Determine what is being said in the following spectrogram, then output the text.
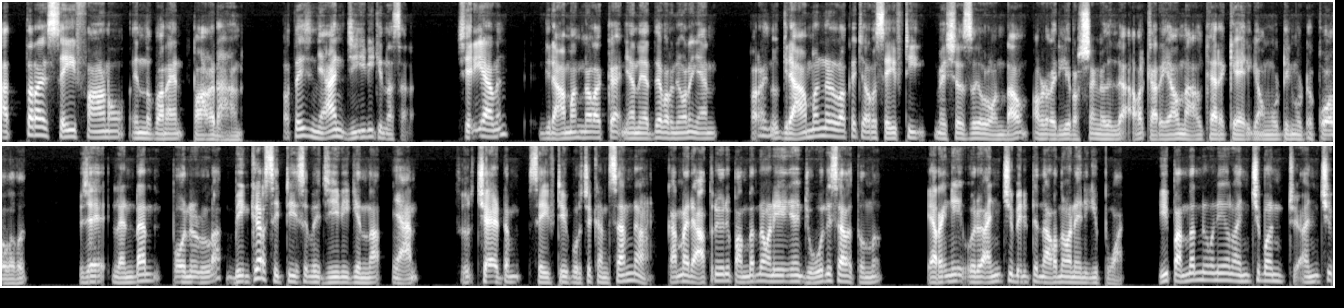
അത്ര സേഫ് ആണോ എന്ന് പറയാൻ പാടാണ്. പ്രത്യേകിച്ച് ഞാൻ ജീവിക്കുന്ന സ്ഥലം. ശരിയാണ് ഗ്രാമങ്ങളൊക്കെ ഞാൻ നേരത്തെ പറഞ്ഞ പോലെ ഞാൻ പറയുന്നു ഗ്രാമങ്ങളിലൊക്കെ ചില സേഫ്റ്റി മെഷേഴ്സുകൾ ഉണ്ടാവും. അവിടെ വലിയ പ്രശ്നങ്ങളില്ല. അവർക്കറിയാവുന്ന ആൾക്കാരൊക്കെ ആയിരിക്കും അങ്ങോട്ടും ഇങ്ങോട്ടും ഒക്കെ ഉള്ളത്. പക്ഷേ ലണ്ടൻ പോലുള്ള ബിഗർ സിറ്റീസിൽ ജീവിക്കുന്ന ഞാൻ തീർച്ചയായിട്ടും സേഫ്റ്റിയെക്കുറിച്ച് കൺസേൺഡ് ആണ്. കാരണം രാത്രി ഒരു പന്ത്രണ്ട് മണി കഴിഞ്ഞാൽ ജോലി സ്ഥലത്തുനിന്ന് ഇറങ്ങി ഒരു അഞ്ച് മിനിറ്റ് നടന്നു വേണം എനിക്ക് പോകാൻ ഈ പന്ത്രണ്ട് മണി അഞ്ച് മിനിറ്റ് അഞ്ച്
